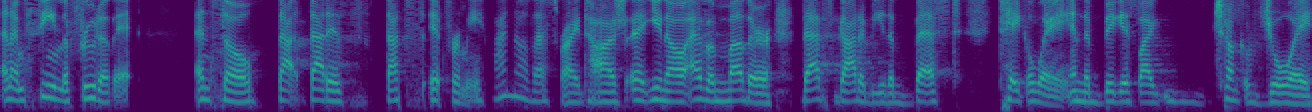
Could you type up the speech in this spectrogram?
And I'm seeing the fruit of it. And so that, that is, that's it for me. I know that's right, Tosh. Uh, you know, as a mother, that's got to be the best takeaway and the biggest like chunk of joy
